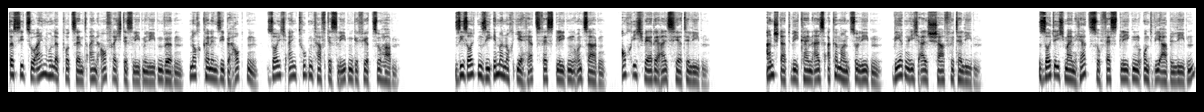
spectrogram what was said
dass Sie zu 100% ein aufrechtes Leben leben würden, noch können Sie behaupten, solch ein tugendhaftes Leben geführt zu haben. Sie sollten Sie immer noch Ihr Herz festlegen und sagen, auch ich werde als Hirte leben. Anstatt wie kein als Ackermann zu leben, werde ich als Schafhüter leben. Sollte ich mein Herz so festlegen und wie Abel leben?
